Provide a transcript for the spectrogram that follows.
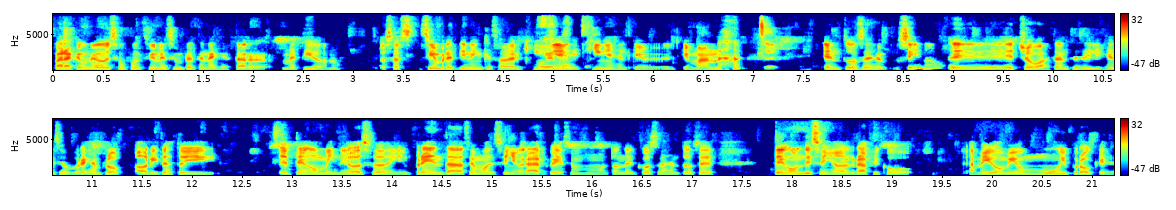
para que un negocio funcione siempre tenés que estar metido, ¿no? O sea, siempre tienen que saber quién es, quién es el que, el que manda. Sí. Entonces, sí, ¿no? He hecho bastantes diligencias. Por ejemplo, ahorita estoy, tengo mi negocio de imprenta, hacemos diseño gráfico y hacemos un montón de cosas. Entonces, tengo un diseñador gráfico, amigo mío, muy pro, que,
